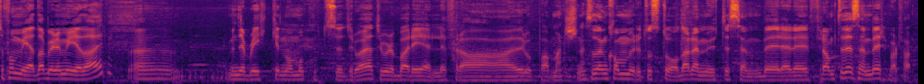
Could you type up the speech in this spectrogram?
Så for media blir det mye der. Men det blir ikke noe mot godset, tror jeg. Jeg tror det bare gjelder fra europamatchene. Så den kommer ut å stå der dem ut desember, eller fram til desember, i hvert fall.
